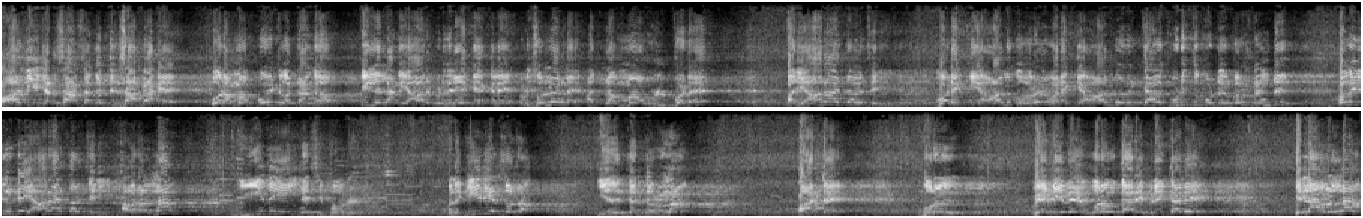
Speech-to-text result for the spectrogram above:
பாரதிய ஜனசா சங்கத்தின் சார்பாக ஒரு அம்மா போயிட்டு வந்தாங்க. இல்ல இல்ல அங்க யாரும் விடுதலையே கேட்கல சொன்னாங்களே. அந்த அம்மா உள்பட அது யாரா இருந்தாலும் சரி. வடக்கே ஆளுபவர்கள் வடக்கே ஆளுவதற்காக துடித்துக் கொண்டிருப்பவர்கள் ரெண்டு பகுதியில் இருக்க யாரா இருந்தாலும் சரி. அவரெல்லாம் கீதையை நேசிப்பவர்கள். அந்த கீதையை சொல்றான். எதிர்க்க இருக்கிறவங்களாம் பாட்டன் குரு வேண்டியவன் உறவுக்காரை விளைக்காதே என்ன அவனெல்லாம்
